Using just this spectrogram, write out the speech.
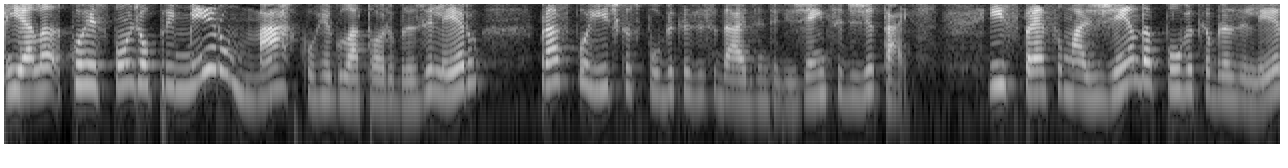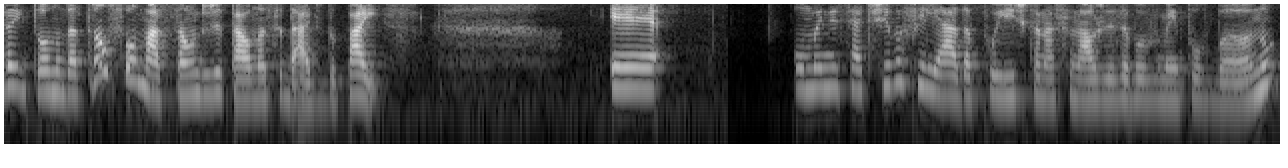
e ela corresponde ao primeiro marco regulatório brasileiro para as políticas públicas de cidades inteligentes e digitais e expressa uma agenda pública brasileira em torno da transformação digital nas cidades do país. É uma iniciativa filiada à Política Nacional de Desenvolvimento Urbano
